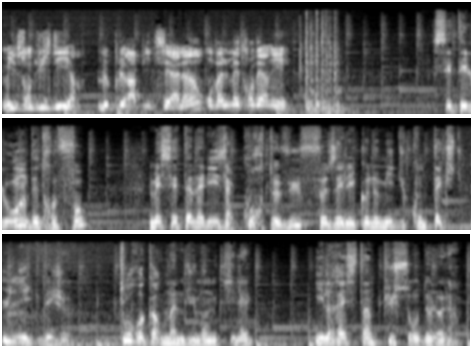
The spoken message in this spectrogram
Mais ils ont dû se dire, le plus rapide c'est Alain, on va le mettre en dernier. C'était loin d'être faux, mais cette analyse à courte vue faisait l'économie du contexte unique des Jeux. Tout recordman du monde qu'il est, il reste un puceau de l'Olympe.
